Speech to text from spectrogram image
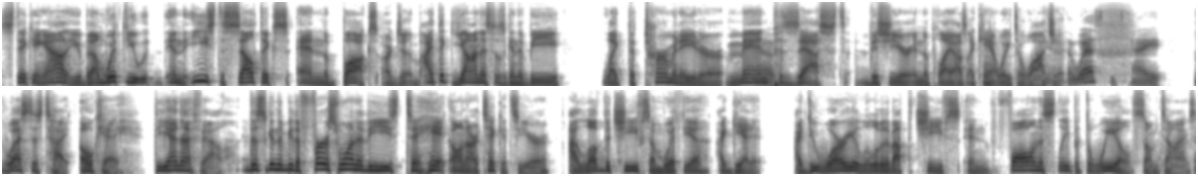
sticking out at you? But I'm with you in the East. The Celtics and the Bucks are. Just, I think Giannis is going to be like the Terminator, man yep. possessed this year in the playoffs. I can't wait to watch yeah, it. The West is tight. The West is tight. Okay. The NFL. This is going to be the first one of these to hit on our tickets here. I love the Chiefs. I'm with you. I get it. I do worry a little bit about the Chiefs and falling asleep at the wheel sometimes.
